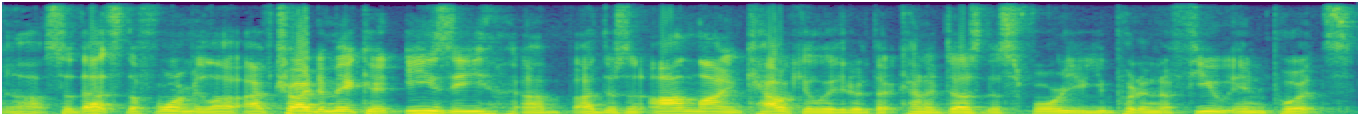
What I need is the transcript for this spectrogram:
Uh, so that's the formula. I've tried to make it easy. Uh, uh, there's an online calculator that kind of does this for you. You put in a few inputs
